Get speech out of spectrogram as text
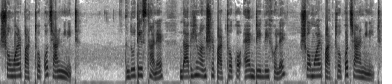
সময়ের পার্থক্য চার মিনিট। দুটি স্থানের দ্রাঘিমাংশের পার্থক্য এক ডিগ্রি হলে সময়ের পার্থক্য চার মিনিট।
